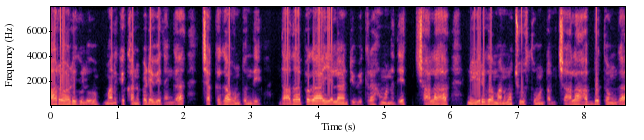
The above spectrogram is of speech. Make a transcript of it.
ఆరు అడుగులు మనకి కనపడే విధంగా చక్కగా ఉంటుంది. దాదాపుగా ఇలాంటి విగ్రహం అనేది చాలా నేరుగా మనము చూస్తూ ఉంటాం. చాలా అద్భుతంగా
